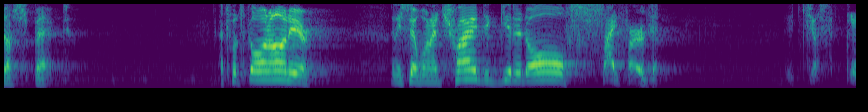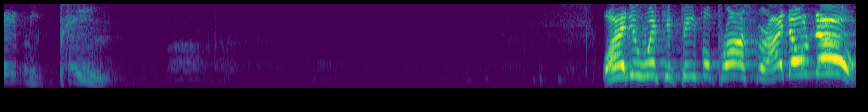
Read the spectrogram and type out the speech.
suspect. That's what's going on here. And he said, when I tried to get it all ciphered, it just gave me pain. Why do wicked people prosper? I don't know.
